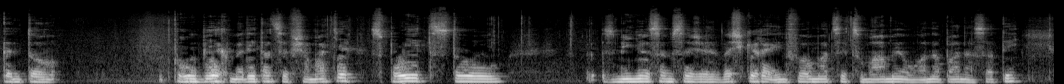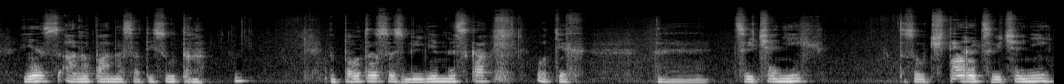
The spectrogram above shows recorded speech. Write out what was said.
tento průběh meditace v šamatě, spojit s tou, zmínil jsem se, že veškeré informace, co máme o Anapána Sati, je z Anapána Sati Sutra. No proto se zmíním dneska o těch eh, cvičeních. To jsou čtyři cvičení,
